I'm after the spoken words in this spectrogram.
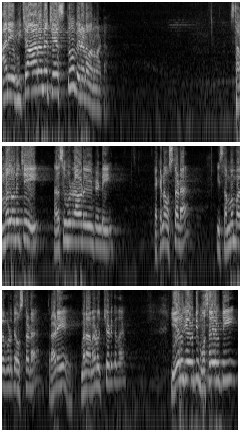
అనే విచారణ చేస్తూ వినడం అనమాట స్తంభంలో నుంచి నరసింహుడు రావడం ఏమిటండి? ఎక్కడ వస్తాడా? ఈ స్తంభం పగలగొడితే వస్తాడా? రాడే మరి అన్నాడు వచ్చాడు కదా. ఏనుగేమిటి? మొసలేమిటి?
